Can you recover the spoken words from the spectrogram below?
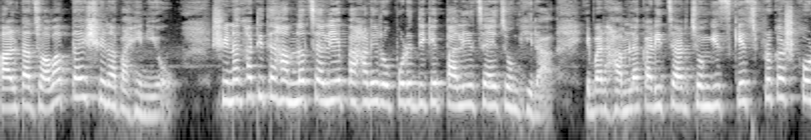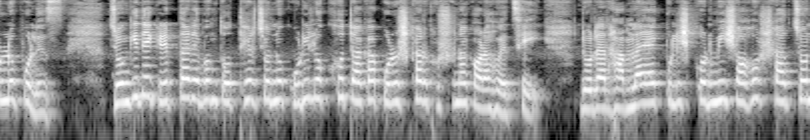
পাল্টা জবাব দেয় সেনাবাহিনীও। সেনাঘাঁটিতে হামলা চালিয়ে পাহাড়ের ওপরের দিকে পালিয়ে যায় জঙ্গিরা। এবার হামলাকারী চার জঙ্গি স্কেচ প্রকাশ করল পুলিশ। জঙ্গিদের গ্রেপ্তার এবং তথ্যের জন্য কুড়ি লক্ষ টাকা পুরস্কার ঘোষণা করা হয়েছে। ডোডার হামলায় এক পুলিশ কর্মী সহ সাতজন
